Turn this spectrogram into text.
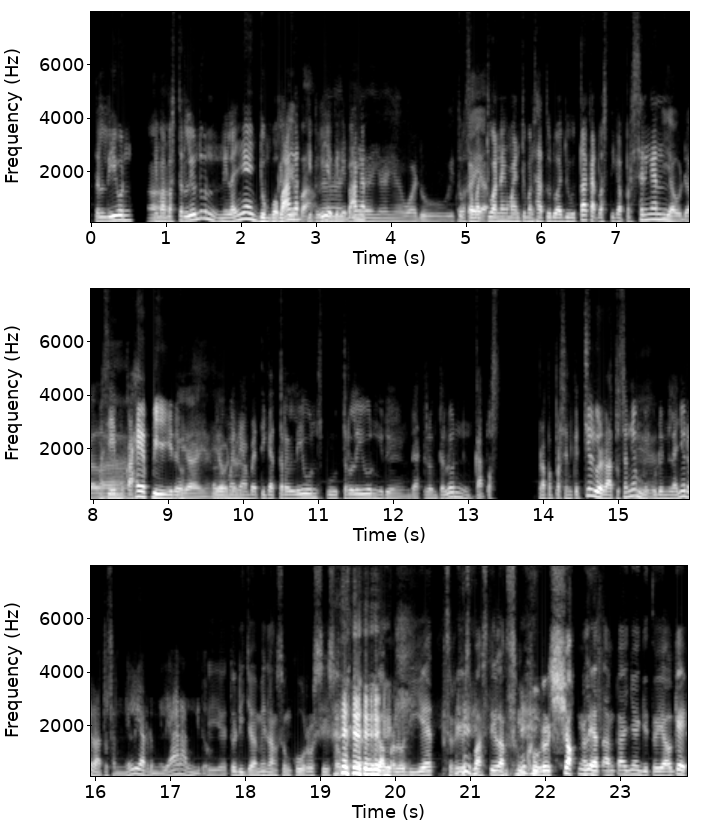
triliun Heeh. 15 triliun itu kan nilainya jumbo Gede banget, gitu iya gede banget Iya, iya, iya. Waduh, itu kalau kayak cuan yang main cuma 1 2 juta cut loss 3% kan ya udahlah. masih muka happy gitu Iya, iya, ya kalau main sampai 3 triliun 10 triliun gitu yang udah triliun-triliun Hmm. cut loss berapa persen kecil udah ratusannya Iya. udah nilainya udah ratusan miliar udah miliaran gitu Iya, itu dijamin langsung kurus sih sobat cuan. Nggak perlu diet, serius pasti langsung kurus. Shock ngelihat angkanya gitu ya. Oke.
